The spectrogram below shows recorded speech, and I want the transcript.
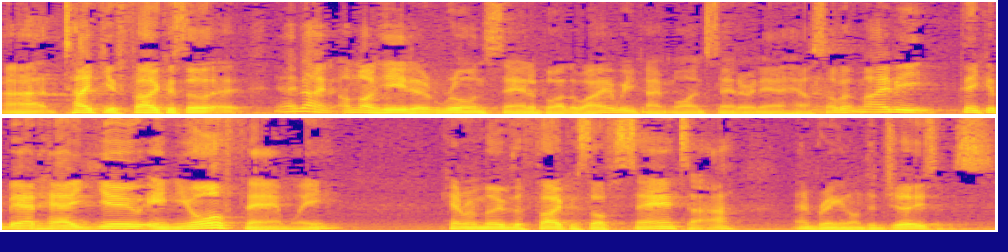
uh, take your focus. Uh, you know, I'm not here to ruin Santa, by the way. We don't mind Santa in our household. But maybe think about how you, in your family, can remove the focus off Santa and bring it onto Jesus.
